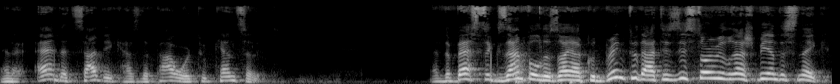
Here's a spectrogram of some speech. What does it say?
and and the tzaddik has the power to cancel it. And the best example the Zohar could bring to that is this story with Rashbi and the snake.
